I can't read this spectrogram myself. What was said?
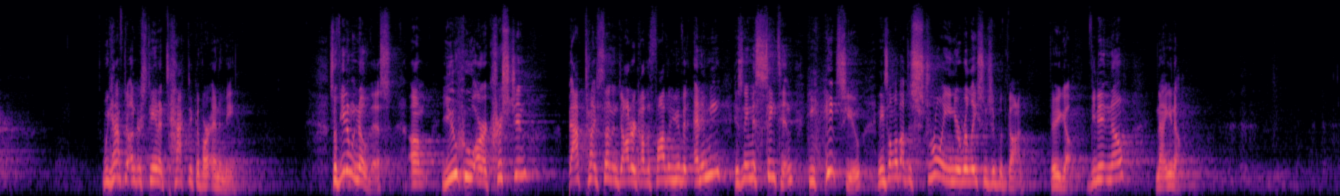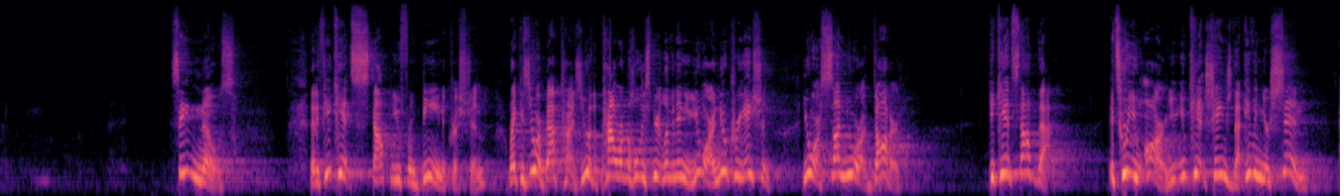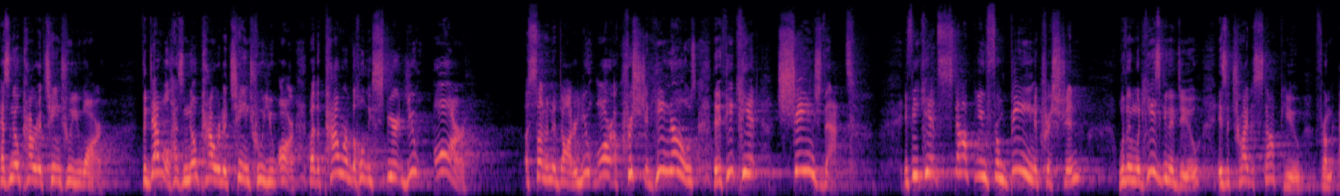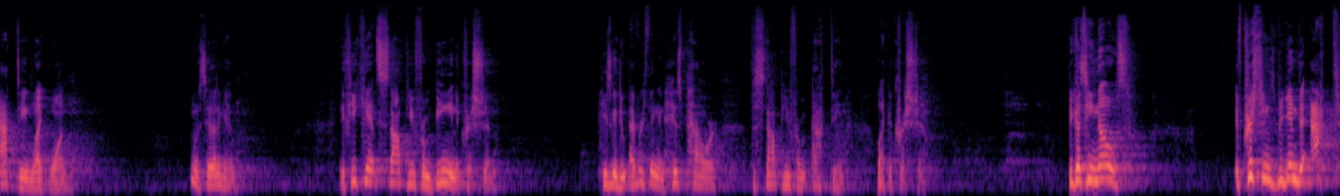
we have to understand a tactic of our enemy. So, if you don't know this, um, you who are a Christian, baptized son and daughter, God the Father, you have an enemy. His name is Satan. He hates you, and he's all about destroying your relationship with God. There you go. If you didn't know, now you know. Satan knows that if he can't stop you from being a Christian, right, because you are baptized, you have the power of the Holy Spirit living in you, you are a new creation, you are a son, you are a daughter. He can't stop that. It's who you are. You, you can't change that. Even your sin has no power to change who you are. The devil has no power to change who you are. By the power of the Holy Spirit, you are a son and a daughter. You are a Christian. He knows that if he can't change that, if he can't stop you from being a Christian, well, then what he's going to do is to try to stop you from acting like one. I'm going to say that again. If he can't stop you from being a Christian, he's going to do everything in his power to stop you from acting like a Christian. Because he knows if Christians begin to act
